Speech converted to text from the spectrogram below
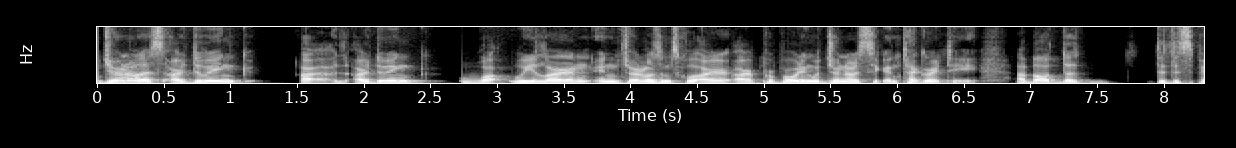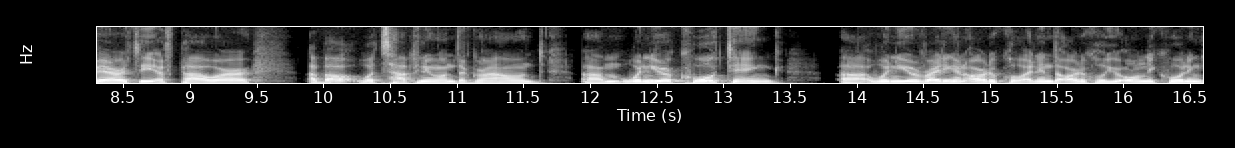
journalists are doing, are, are doing what we learn in journalism school are, are purporting with journalistic integrity about the, the disparity of power, about what's happening on the ground. Um, when you're quoting, uh, when you're writing an article and in the article you're only quoting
